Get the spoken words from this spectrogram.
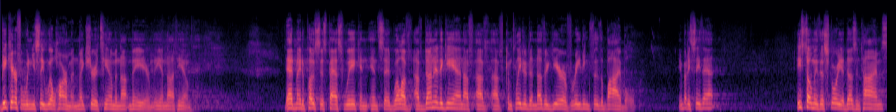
Be careful when you see Will Harmon. Make sure it's him and not me, or me and not him. Dad made a post this past week and, and said, Well, I've, I've done it again. I've, I've, I've completed another year of reading through the Bible. Anybody see that? He's told me this story a dozen times.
